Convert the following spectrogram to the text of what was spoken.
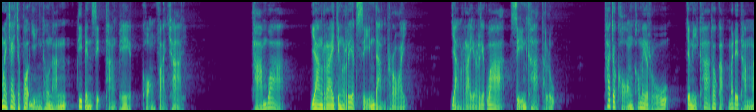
ไม่ใช่เฉพาะหญิงเท่านั้นที่เป็นสิทธิทางเพศของฝ่ายชาย ถามว่า อย่างไรจึงเรียกศีลด่างพร้อย อย่างไรเรียกว่า ศีลขาดทะลุ ถ้าเจ้าของเขาไม่รู้จะมีค่าเท่ากับไม่ได้ทำไหม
